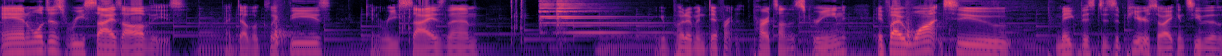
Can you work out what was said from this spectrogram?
and we'll just resize all of these. I double click these, can resize them. You can put them in different parts on the screen. If I want to make this disappear so I can see the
